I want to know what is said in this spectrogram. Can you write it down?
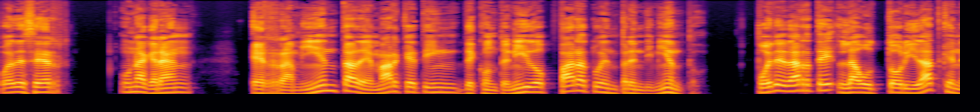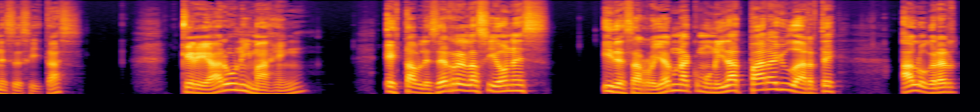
puede ser una gran herramienta de marketing de contenido para tu emprendimiento. Puede darte la autoridad que necesitas, crear una imagen, establecer relaciones y desarrollar una comunidad para ayudarte a lograr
